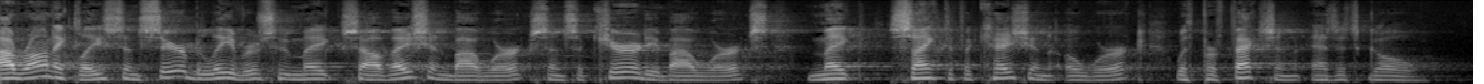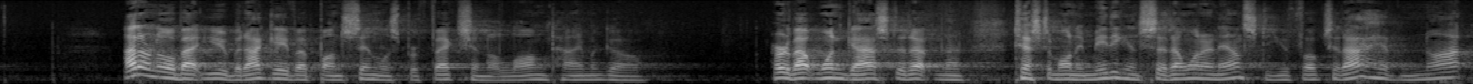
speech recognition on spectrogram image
Ironically, sincere believers who make salvation by works and security by works make sanctification a work with perfection as its goal. I don't know about you, but I gave up on sinless perfection a long time ago. Heard about one guy stood up in a testimony meeting and said, I want to announce to you folks that I have not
